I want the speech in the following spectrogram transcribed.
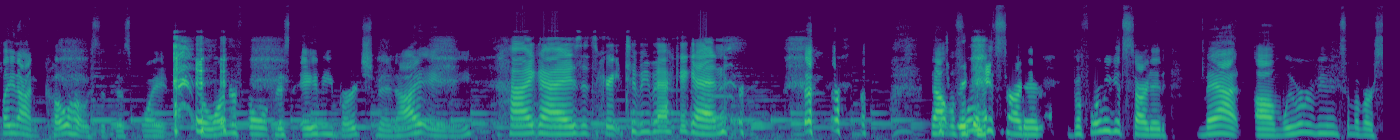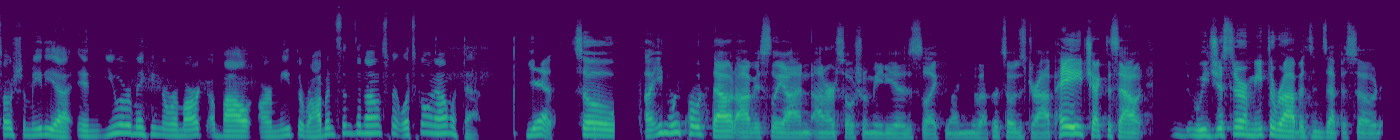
plain on co-host at this point. The wonderful Miss Amy Birchman. Hi, Amy. Hi guys, it's great to be back again. now, before we get started, before we get started, Matt, um, we were reviewing some of our social media, and you were making a remark about our Meet the Robinsons announcement. What's going on with that? Yes. So uh, you know, we post out obviously on on our social medias like when new episodes drop. Hey, check this out. We just did our Meet the Robinsons episode,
